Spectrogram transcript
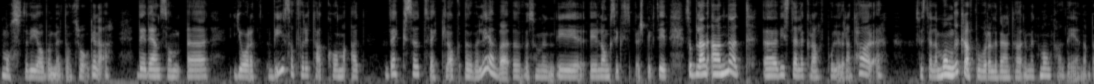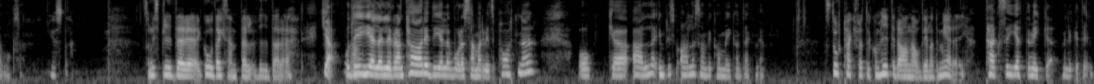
måste vi jobba med de frågorna. Det är den som uh, gör att vi som företag kommer att växa, utveckla och överleva över som en, i, i långsiktigt perspektiv. Så bland annat, eh, vi ställer krav på leverantörer. Så vi ställer många krav på våra leverantörer, men mångfald är en av dem också. Just det. Så ni sprider goda exempel vidare? Ja, och det ja. gäller leverantörer, det gäller våra samarbetspartner och eh, alla, i princip alla som vi kommer i kontakt med. Stort tack för att du kom hit idag Anna och delade med dig. Tack så jättemycket och lycka till.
